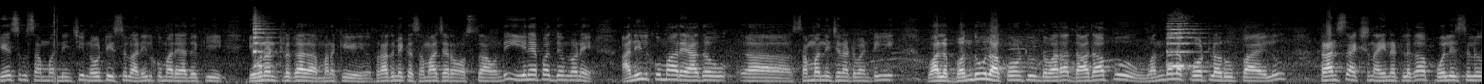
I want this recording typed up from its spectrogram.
కేసుకు సంబంధించి నోటీసులు అనిల్ కుమార్ యాదవ్కి ఇవ్వనట్లుగా మనకి ప్రాథమిక సమాచారం వస్తూ ఉంది. ఈ నేపథ్యంలోనే అనిల్ కుమార్ యాదవ్ సంబంధించినటువంటి వాళ్ళ బంధువుల అకౌంట్ల ద్వారా దాదాపు వందల కోట్ల రూపాయలు ట్రాన్సాక్షన్ అయినట్లుగా పోలీసులు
